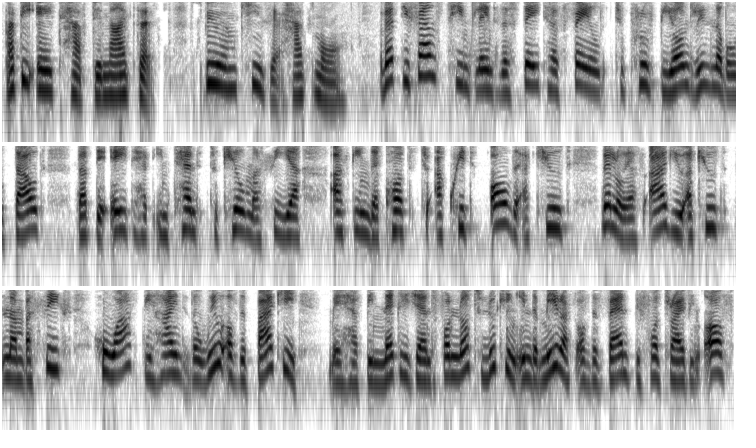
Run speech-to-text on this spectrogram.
But the eight have denied this. Spirium Kize has more. That defense team claims the state has failed to prove beyond reasonable doubt that the eight had intent to kill Macia, asking the court to acquit all the accused. The lawyers argue accused number six, who was behind the wheel of the bakkie, may have been negligent for not looking in the mirrors of the van before driving off.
